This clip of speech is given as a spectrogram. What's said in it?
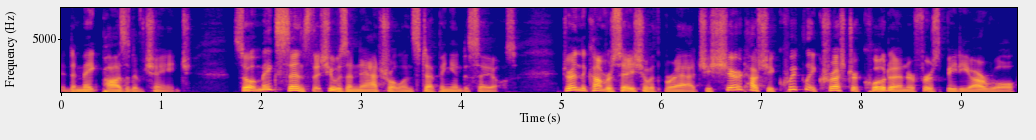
and to make positive change. So it makes sense that she was a natural in stepping into sales. During the conversation with Brad, she shared how she quickly crushed her quota in her first BDR role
